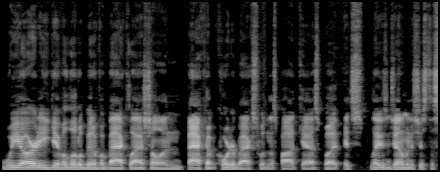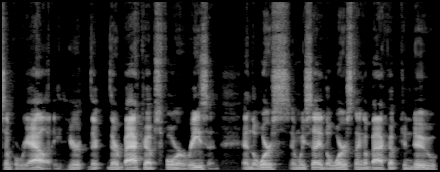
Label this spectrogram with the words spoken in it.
we already give a little bit of a backlash on backup quarterbacks within this podcast, but it's, ladies and gentlemen, it's just a simple reality. You're they're, they're backups for a reason, and the worst, and we say the worst thing a backup can do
